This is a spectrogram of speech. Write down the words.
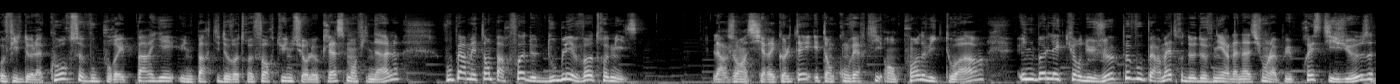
Au fil de la course, vous pourrez parier une partie de votre fortune sur le classement final, vous permettant parfois de doubler votre mise. L'argent ainsi récolté étant converti en points de victoire, une bonne lecture du jeu peut vous permettre de devenir la nation la plus prestigieuse,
